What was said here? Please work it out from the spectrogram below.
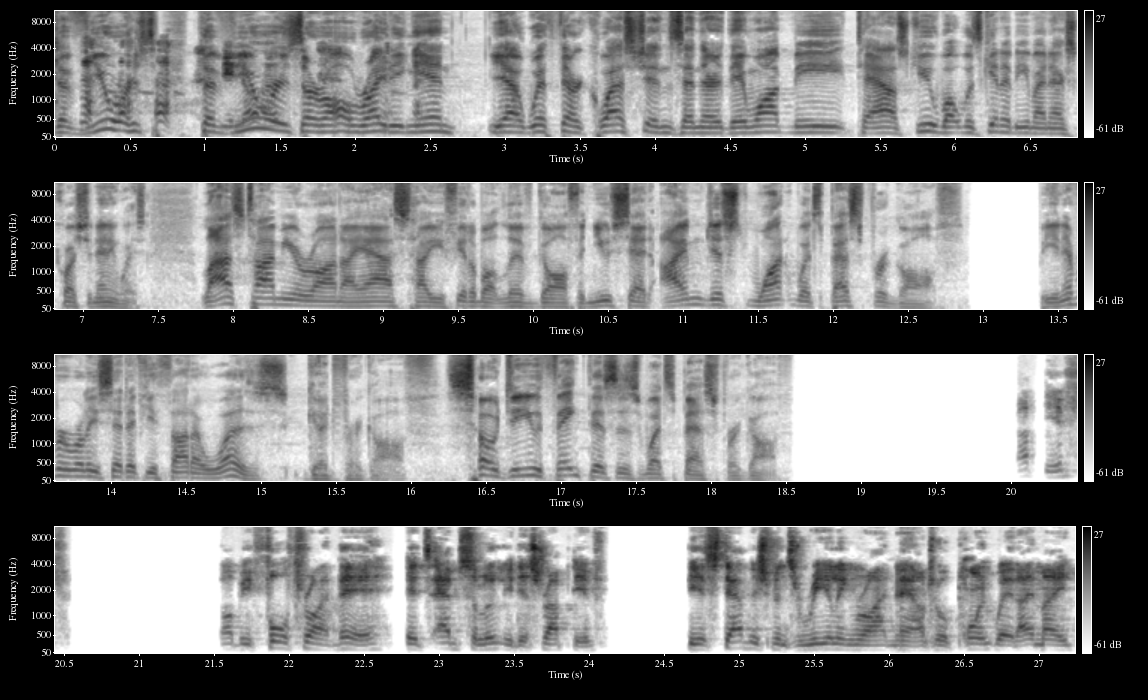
the viewers the viewers are all writing in yeah with their questions and they they want me to ask you what was going to be my next question anyways. Last time you were on i asked how you feel about LIV golf and you said i'm just want what's best for golf. But you never really said if you thought it was good for golf. So do you think this is what's best for golf? Disruptive. I'll be forthright there. It's absolutely disruptive. The establishment's reeling right now to a point where they may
